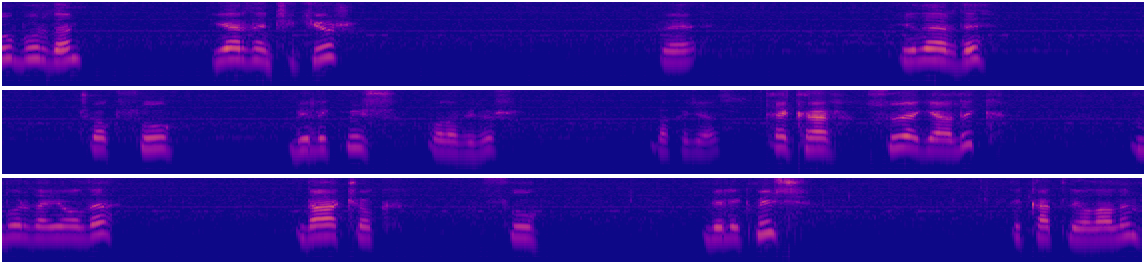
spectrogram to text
Su buradan yerden çıkıyor ve ileride çok su birikmiş olabilir. Bakacağız. Tekrar suya geldik. Burada yolda daha çok su birikmiş. Dikkatli olalım.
